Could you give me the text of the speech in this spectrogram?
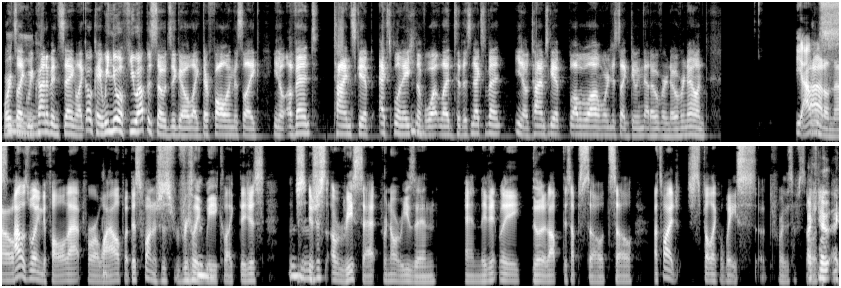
Where it's like we've Mhm. kind of been saying like okay, we knew a few episodes ago like they're following this like you know event time skip explanation of what led to this next event you know time skip blah blah blah and we're just like doing that over and over now and yeah, I, I don't know. I was willing to follow that for a while, but this one was just really Mhm. weak. Like they just, just- mhm. it was just a reset for no reason, and they didn't really build it up this episode. So that's why it just felt like a waste uh, for this I episode. can't. I,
